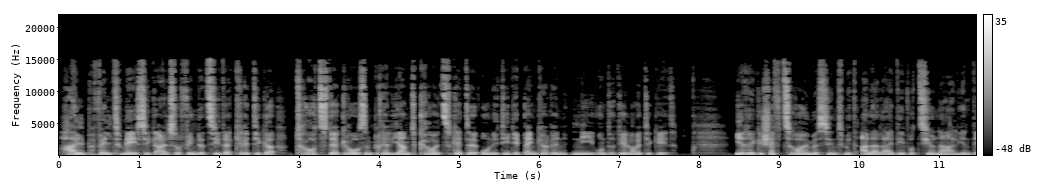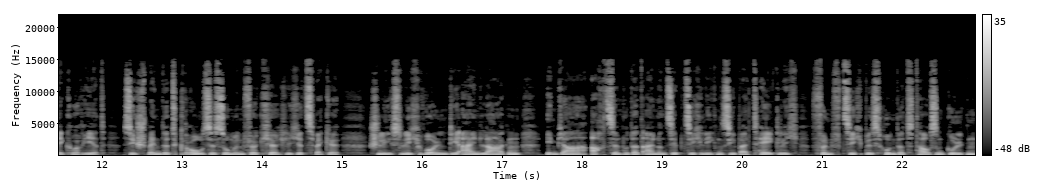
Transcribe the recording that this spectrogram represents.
Halbweltmäßig also findet sie der Kritiker, trotz der großen Brillantkreuzkette, ohne die die Bankerin nie unter die Leute geht. Ihre Geschäftsräume sind mit allerlei Devotionalien dekoriert. Sie spendet große Summen für kirchliche Zwecke. Schließlich wollen die Einlagen, im Jahr 1871 liegen sie bei täglich 50 bis 100.000 Gulden,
